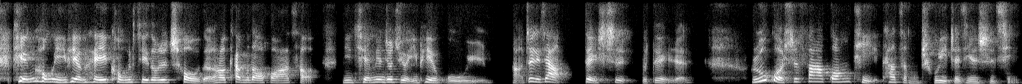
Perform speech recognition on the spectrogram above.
天空一片黑，空气都是臭的，然后看不到花草，你前面就只有一片乌云。好，这个叫对事不对人。如果是发光体，他怎么处理这件事情？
